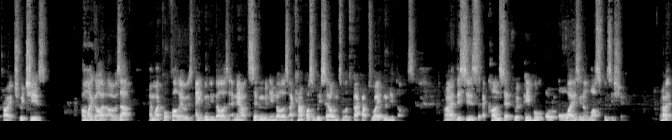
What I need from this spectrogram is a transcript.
approach, which is, oh my God, I was up and my portfolio was $8 million and now it's $7 million. I can't possibly sell until it's back up to $8 million. Right? This is a concept where people are always in a loss position right?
